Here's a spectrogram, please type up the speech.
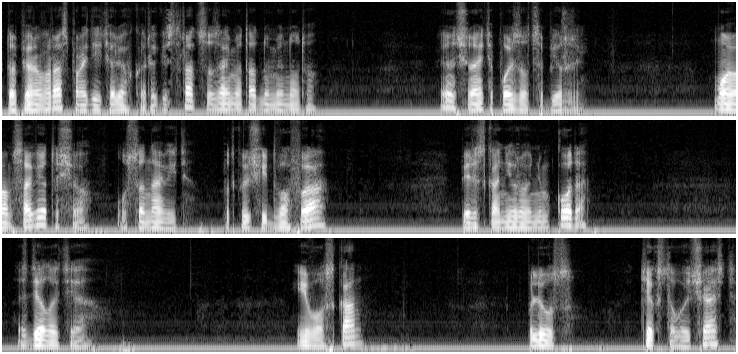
Кто первый раз, пройдите легкую регистрацию, займет одну минуту. И начинайте пользоваться биржей. Мой вам совет еще установить, подключить 2FA перед сканированием кода. Сделайте его скан плюс текстовую часть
